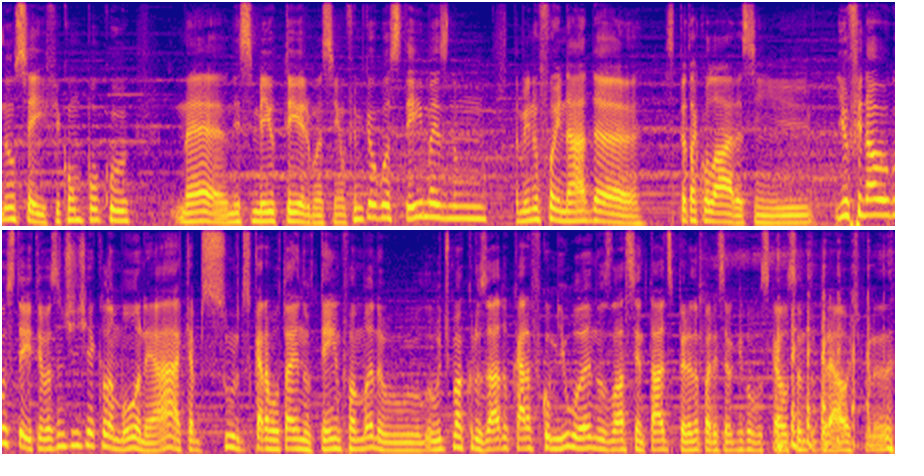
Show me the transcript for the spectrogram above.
não sei, ficou um pouco, né, nesse meio termo, assim, é um filme que eu gostei, mas não, também não foi nada espetacular, assim. E, e, o final eu gostei. Tem bastante gente que reclamou, né? Ah, que absurdo os caras voltarem no tempo. Mano, o, o Última Cruzada, o cara ficou mil anos lá sentado esperando aparecer alguém pra buscar o Santo Grau, tipo, né?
